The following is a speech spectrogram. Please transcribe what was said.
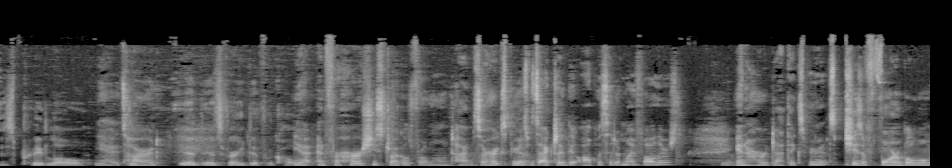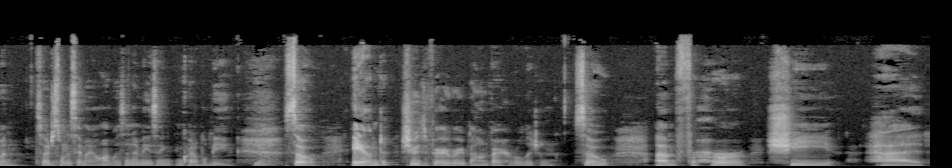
is pretty low. Yeah, it's hard. It, it's very difficult. Yeah, and for her, she struggled for a long time. So her experience yeah. was actually the opposite of my father's yeah. in her death experience. She's a formidable woman. So I just want to say my aunt was an amazing, incredible being. Yeah. So, and she was very, very bound by her religion. So um, for her, she had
